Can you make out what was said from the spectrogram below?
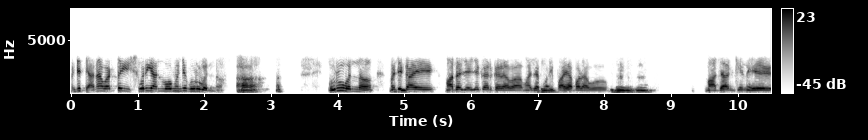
म्हणजे त्यांना वाटतं ईश्वरी अनुभव म्हणजे गुरु बनणं. हा. गुरु बनणं म्हणजे काय? माझा जय जयकार करावा माझ्या पाया पडावं. माझा आणखीन हे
